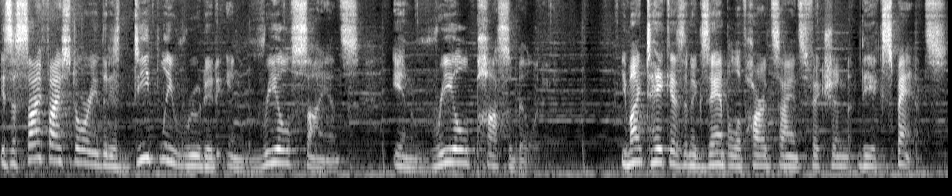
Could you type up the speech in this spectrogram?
is a sci fi story that is deeply rooted in real science, in real possibility. You might take as an example of hard science fiction The Expanse.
